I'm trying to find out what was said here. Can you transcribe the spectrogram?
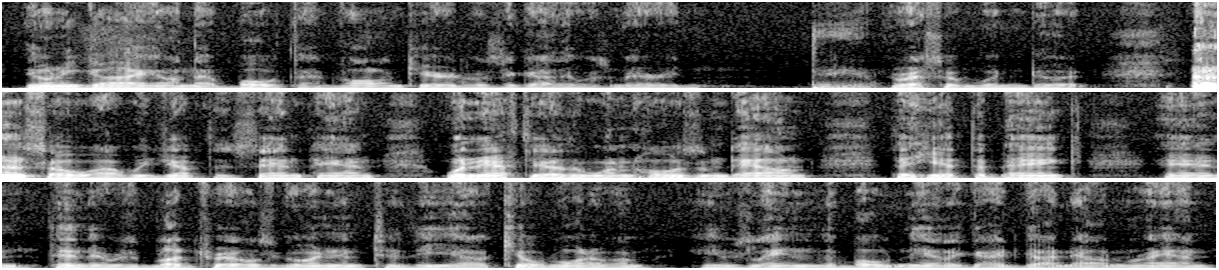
the only guy on that boat that volunteered was the guy that was married. Damn. The rest of them wouldn't do it. so uh, we jumped in the sampan. One after the other one hosed them down. They hit the bank, and then there was blood trails going into the uh, killed one of them he was laying in the boat, and the other guy had gotten out and ran.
